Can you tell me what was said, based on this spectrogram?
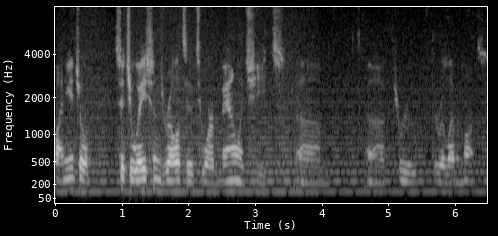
financial situations relative to our balance sheets um, uh, through through 11 months.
